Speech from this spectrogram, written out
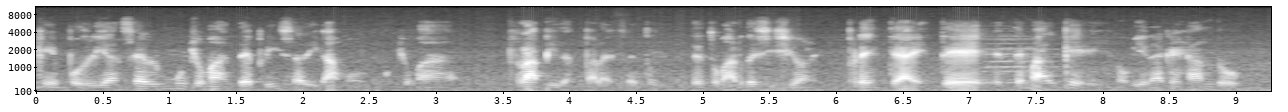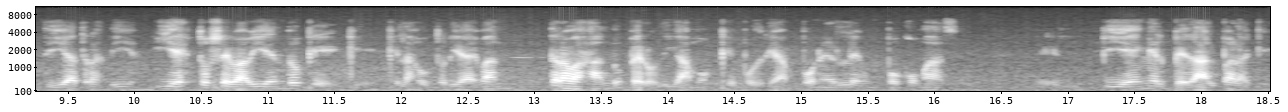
que podrían ser mucho más deprisa, digamos, mucho más rápidas para efectos de tomar decisiones frente a este, este mal que nos viene aquejando día tras día. Y esto se va viendo que, que, las autoridades van trabajando, pero digamos que podrían ponerle un poco más el pie en el pedal para que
